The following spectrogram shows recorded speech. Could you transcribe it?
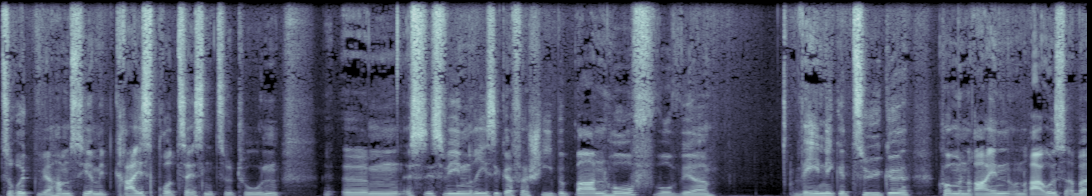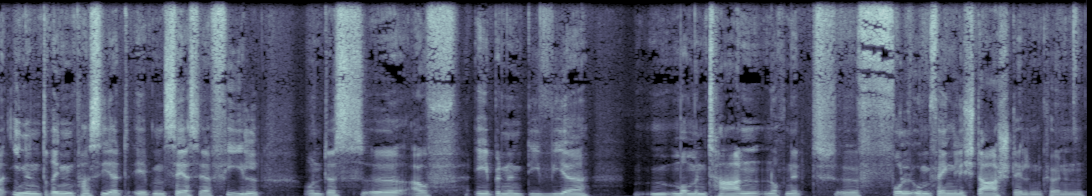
zurück. Wir haben es hier mit Kreisprozessen zu tun. Ähm, es ist wie ein riesiger Verschiebebahnhof, wo wir wenige Züge kommen rein und raus, aber innen drin passiert eben sehr, sehr viel und das äh, auf Ebenen, die wir momentan noch nicht äh, vollumfänglich darstellen können.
